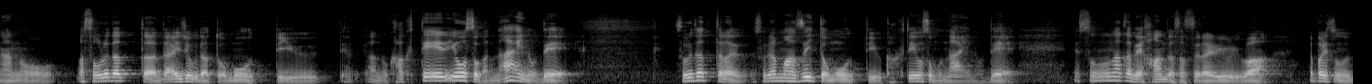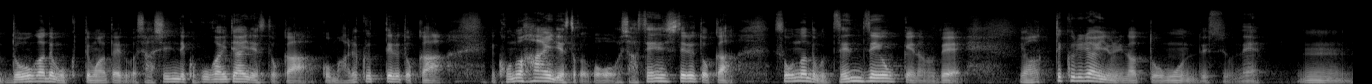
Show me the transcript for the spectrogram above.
あの、まあ、それだったら大丈夫だと思うっていうあの確定要素がないのでそれだったらそれはまずいと思うっていう確定要素もないのでその中で判断させられるよりはやっぱりその動画でも送ってもらったりとか写真でここが痛いですとかこう丸くってるとかこの範囲ですとかこう斜線してるとかそんなんでも全然 OK なのでやってくれりゃいいのになと思うんですよね。うん、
